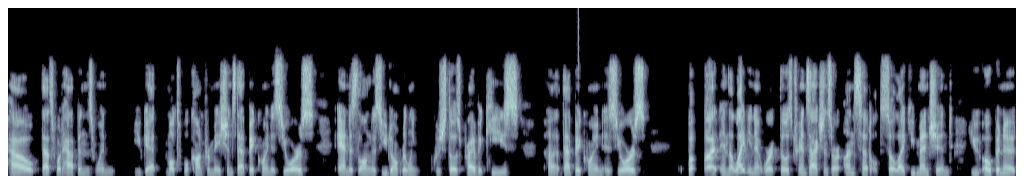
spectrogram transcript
how that's what happens when you get multiple confirmations that Bitcoin is yours. And as long as you don't relinquish those private keys, uh, that Bitcoin is yours. But, but in the Lightning Network, those transactions are unsettled. So, like you mentioned, you open a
